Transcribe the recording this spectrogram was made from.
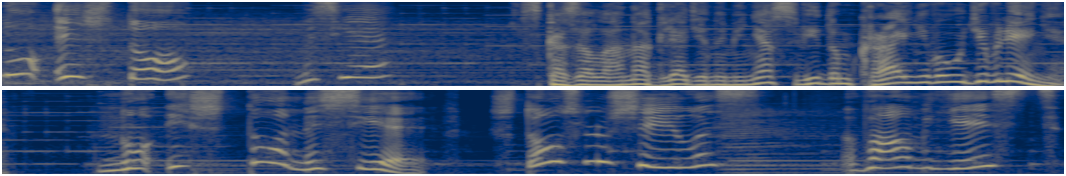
«Ну и что, месье?» Сказала она, глядя на меня с видом крайнего удивления. «Ну и что, месье? Что случилось? Вам есть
